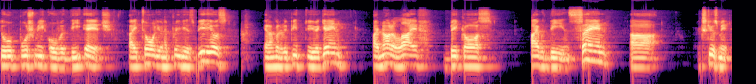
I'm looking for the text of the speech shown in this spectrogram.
to push me over the edge. I told you in the previous videos, and I'm going to repeat to you again, I'm not alive because I would be insane. Uh, excuse me.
